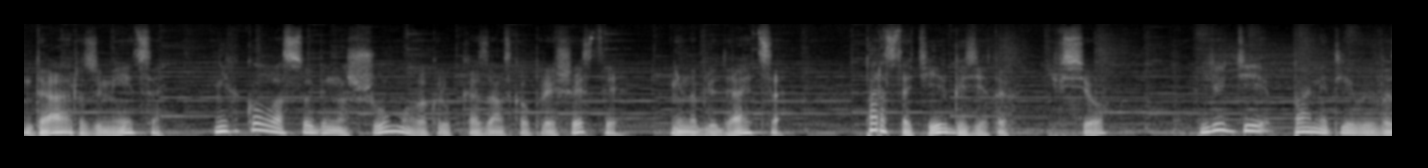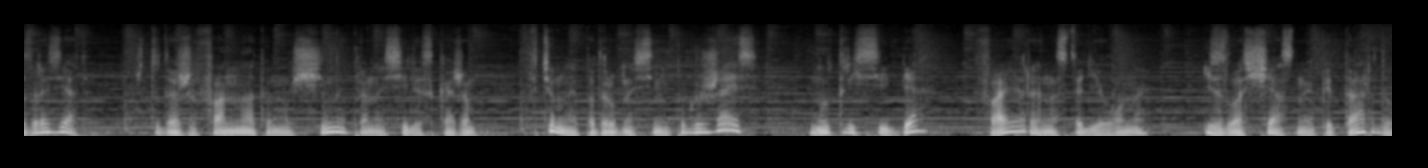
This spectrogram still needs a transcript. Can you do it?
да, разумеется, никакого особенно шума вокруг казанского происшествия не наблюдается. Пара статей в газетах и все. Люди памятливые возразят, что даже фанаты мужчины проносили, скажем, в темные подробности не погружаясь, внутри себя фаеры на стадионы и злосчастную петарду,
